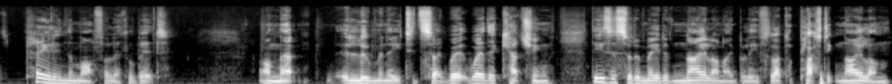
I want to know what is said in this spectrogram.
buoys paling them off a little bit on that illuminated side where, where they're catching. These are sort of made of nylon I believe so like a plastic nylon.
